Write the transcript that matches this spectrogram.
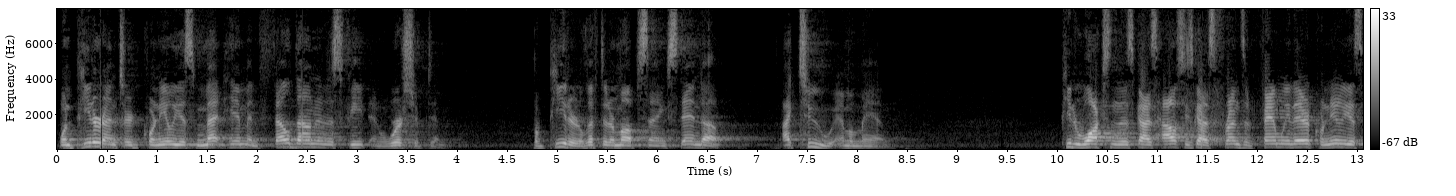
When Peter entered, Cornelius met him and fell down at his feet and worshipped him. But Peter lifted him up, saying, Stand up. I too am a man. Peter walks into this guy's house. He's got his friends and family there. Cornelius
